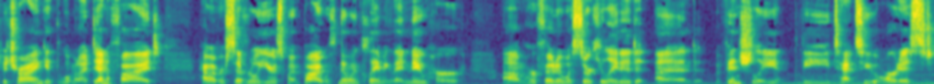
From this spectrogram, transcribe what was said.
to try and get the woman identified. However, several years went by with no one claiming they knew her. Um, her photo was circulated, and eventually, the tattoo artist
